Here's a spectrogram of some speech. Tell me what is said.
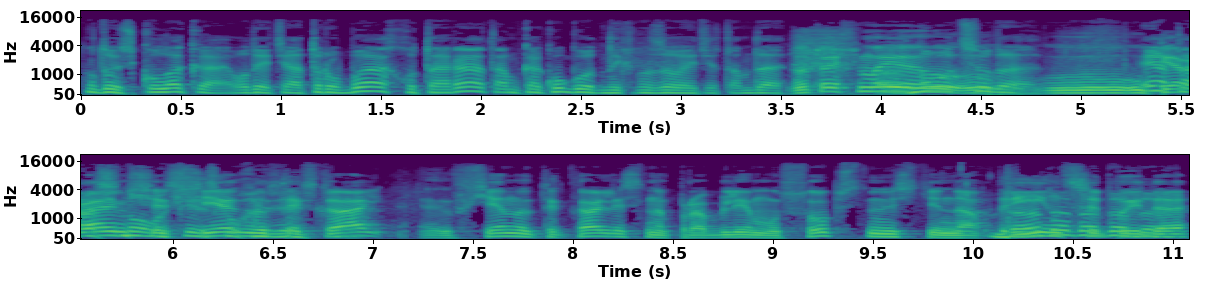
ну то есть кулака, вот эти отруба, хутора, там как угодно их называете, там, да. Ну то есть мы ну, вот сюда. упираемся, все, натыкали, все натыкались на проблему собственности, на принципы, да, да, да, да, да.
